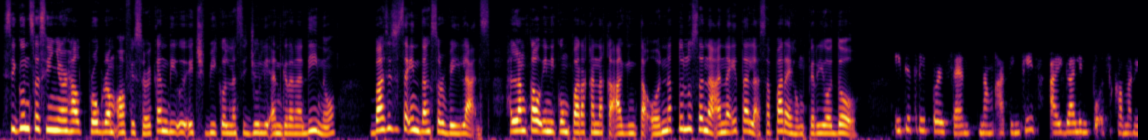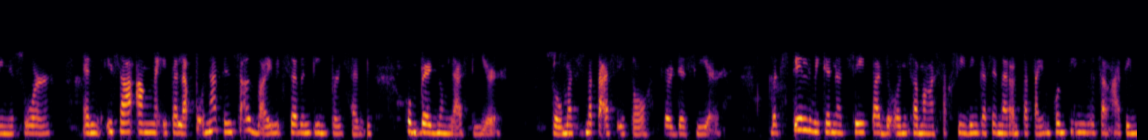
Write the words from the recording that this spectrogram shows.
Sigun sa Senior Health Program Officer kan DOH Bicol na si Julian Granadino, base sa indang surveillance, halangkaw ini kumpara ka nakaaging taon na tulusan na ang naitala sa parehong peryodo. 83% ng ating case ay galing po sa Camarines Sur. And isa ang naitala po natin sa Albay with 17% compared nung last year. So mas mataas ito for this year. But still, we cannot say pa doon sa mga succeeding kasi meron pa tayong continuous ang ating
